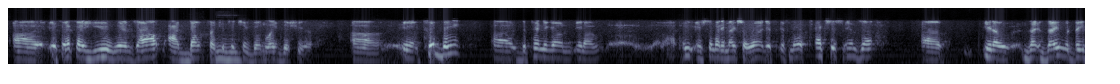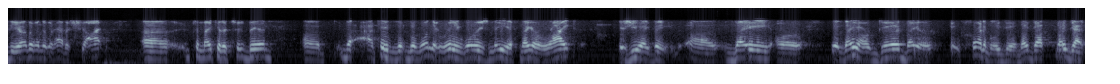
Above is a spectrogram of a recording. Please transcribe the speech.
Uh, if FAU wins out, I don't think mm-hmm. it's a two bid league this year. Uh, it could be, uh, depending on you know who, if somebody makes a run. If, if North Texas ends up, uh, you know, they they would be the other one that would have a shot uh, to make it a two bid. Uh, but I tell you, the, the one that really worries me, if they are right, is UAB. Uh, they are they are good. They are incredibly good. They've got they've got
